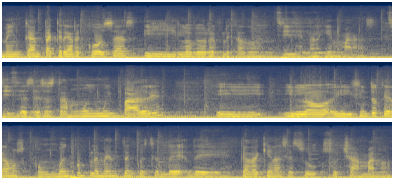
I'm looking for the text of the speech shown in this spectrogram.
me encanta crear cosas y lo veo reflejado en, Sí, sí, en sí. alguien más. Sí, Entonces, eso está muy, muy padre. Y, y lo, y siento que éramos como un buen complemento en cuestión de, de cada quien hacer su, su chamba, ¿no?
